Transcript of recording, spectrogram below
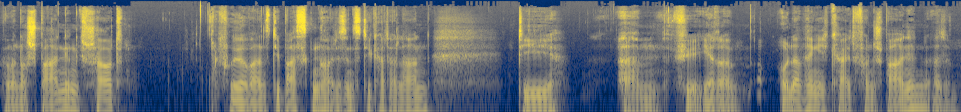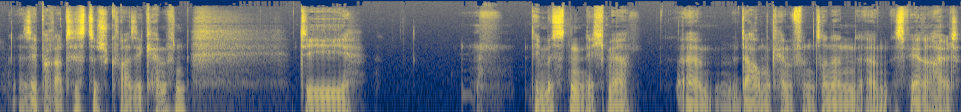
Wenn man nach Spanien schaut, früher waren es die Basken, heute sind es die Katalanen, die ähm, für ihre Unabhängigkeit von Spanien, also separatistisch quasi kämpfen, die, die müssten nicht mehr ähm, darum kämpfen, sondern ähm, es wäre halt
